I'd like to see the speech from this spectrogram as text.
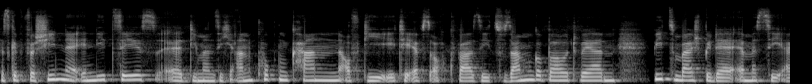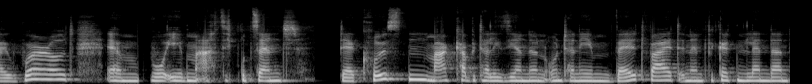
Es gibt verschiedene Indizes, äh, die man sich angucken kann, auf die ETFs auch quasi zusammengebaut werden, wie zum Beispiel der MSCI World, ähm, wo eben 80 Prozent der größten marktkapitalisierenden Unternehmen weltweit in entwickelten Ländern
